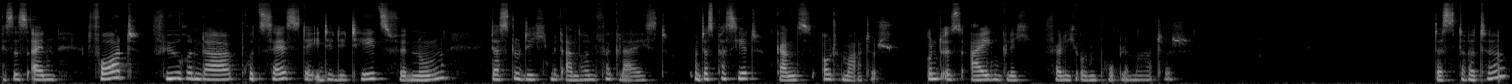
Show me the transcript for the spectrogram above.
Es ist ein fortführender Prozess der Identitätsfindung, dass du dich mit anderen vergleichst. Und das passiert ganz automatisch und ist eigentlich völlig unproblematisch. Das dritte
